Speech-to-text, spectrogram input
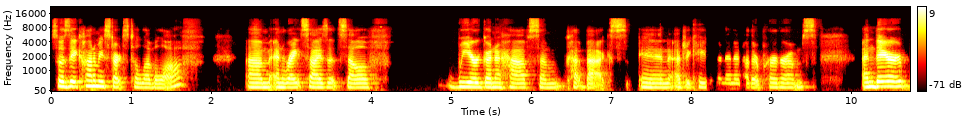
So as the economy starts to level off um, and right size itself, we are going to have some cutbacks in education and in other programs. And they're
